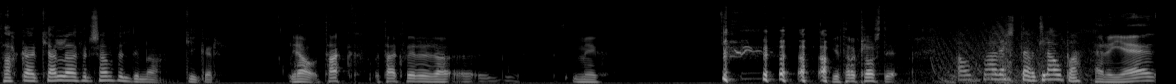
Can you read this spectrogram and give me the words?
þakka þér kærlega fyrir samfélgina, Giger. Já, takk, takk fyrir uh, mig Ég þarf að klósti Á hvað ertu að glápa? Herru, ég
